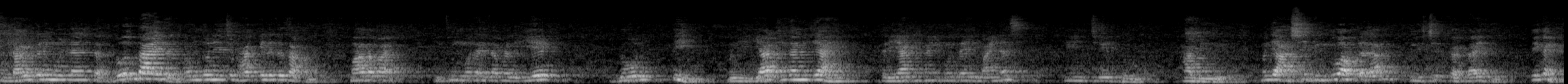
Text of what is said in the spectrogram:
मग डावीकडे मोजल्यानंतर दोन तर आहेत. दोन दोन याचे भाग केले तर आपण. मग आता पाय इथून मोजायचं आपल्याला एक दोन तीन. म्हणजे या ठिकाणी जे आहे तर या ठिकाणी कोणता येईल? मायनस तीनचे दोन. हा बिंदू. येईल म्हणजे असे बिंदू आपल्याला निश्चित करता येतील. ठीक आहे?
